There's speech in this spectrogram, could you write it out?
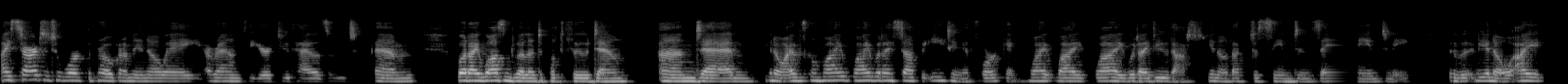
I started to work the program in OA around the year 2000, um, but I wasn't willing to put the food down. And um, you know, I was going, why, why would I stop eating? It's working. Why, why, why would I do that? You know, that just seemed insane to me you know i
